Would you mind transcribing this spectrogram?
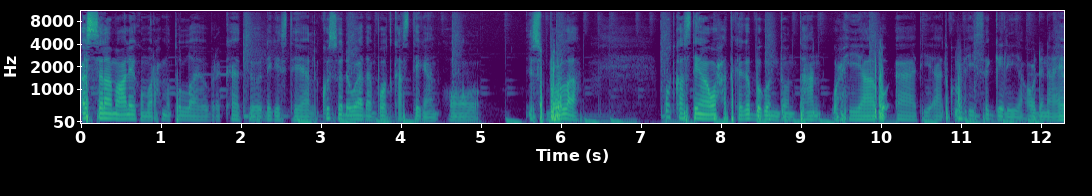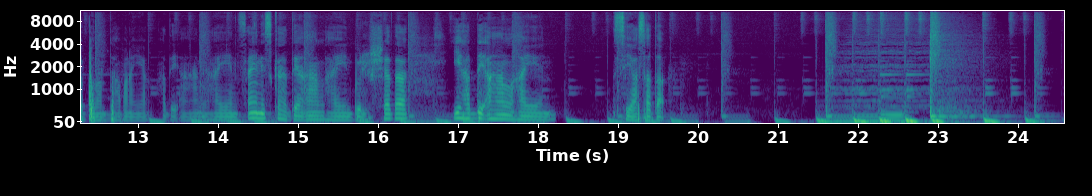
assalaamu calaykum waraxmatullaahi wabarakaatu dhegeystayaal ku soo dhawaada bodcastigan oo isbuulo ah. Bodcastigan waxaad kaga bogan doontaan waxyaabo aada iyo aada ku xiiso geliya oo dhinacyo badan taabanaya. Haddii ahaan lahaayeen sayniska haddii ahaan lahaayeen bulshada iyo haddii ahaan lahaayeen siyaasadda.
